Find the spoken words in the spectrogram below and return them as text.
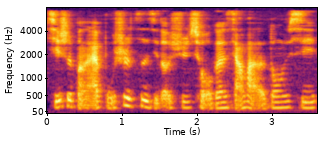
其实本来不是自己的需求跟想法的东西，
